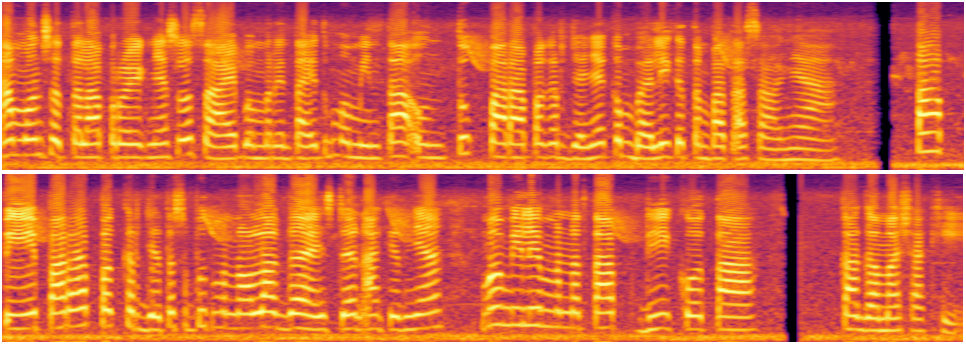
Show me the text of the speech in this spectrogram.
Namun setelah proyeknya selesai, pemerintah itu meminta untuk para pekerjanya kembali ke tempat asalnya. Tapi para pekerja tersebut menolak, guys, dan akhirnya memilih menetap di kota Kagamasaki.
